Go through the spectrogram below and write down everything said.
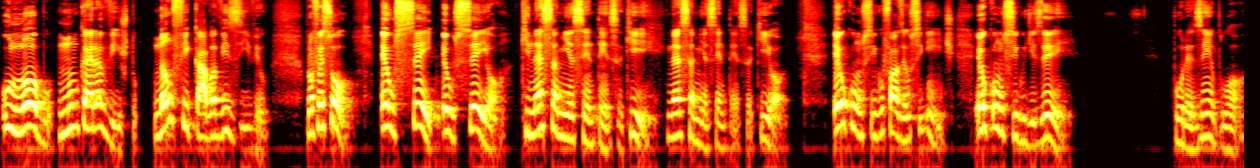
O lobo nunca era visto, não ficava visível. Professor, eu sei, eu sei, ó, que nessa minha sentença aqui, nessa minha sentença aqui, ó, eu consigo fazer o seguinte. Eu consigo dizer, por exemplo, ó,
